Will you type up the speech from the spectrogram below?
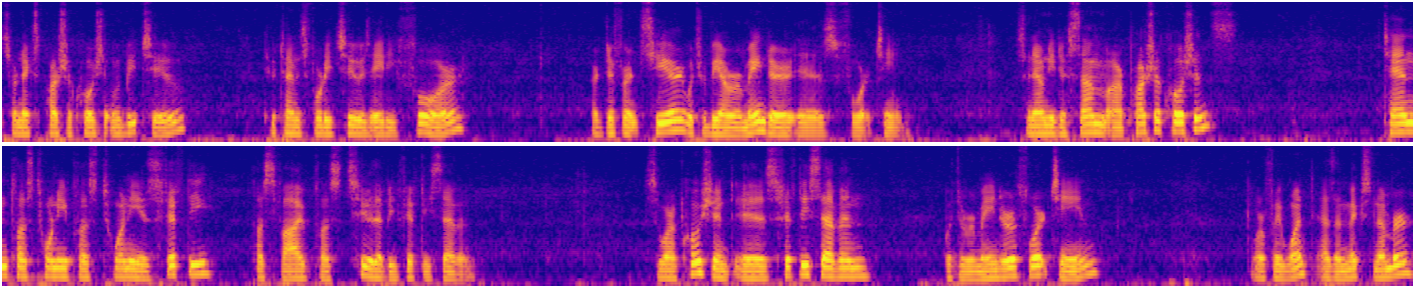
so our next partial quotient would be 2. 2 times 42 is 84. Our difference here, which would be our remainder, is 14. So now we need to sum our partial quotients. 10 plus 20 plus 20 is 50, plus 5 plus 2, that'd be 57. So our quotient is 57 with the remainder of 14 or if we went as a mixed number,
